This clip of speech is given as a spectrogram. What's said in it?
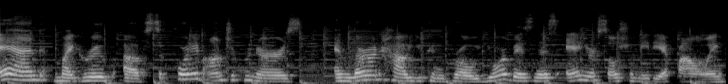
and my group of supportive entrepreneurs and learn how you can grow your business and your social media following,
